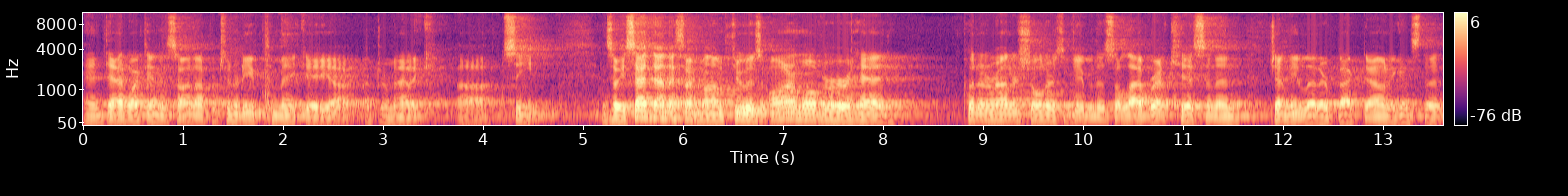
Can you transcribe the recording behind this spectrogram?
And dad walked in and saw an opportunity to make a, uh, a dramatic uh, scene. And so he sat down next to my mom, threw his arm over her head, put it around her shoulders and gave her this elaborate kiss, and then gently let her back down against the,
